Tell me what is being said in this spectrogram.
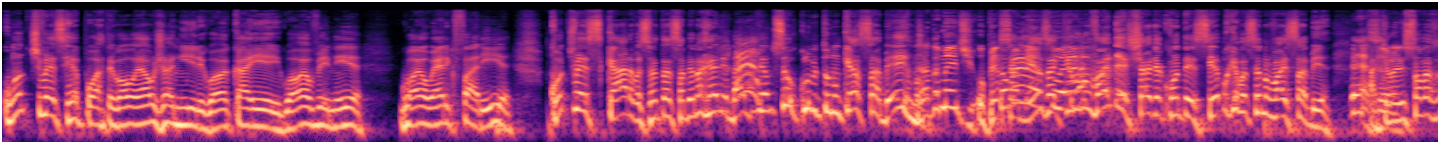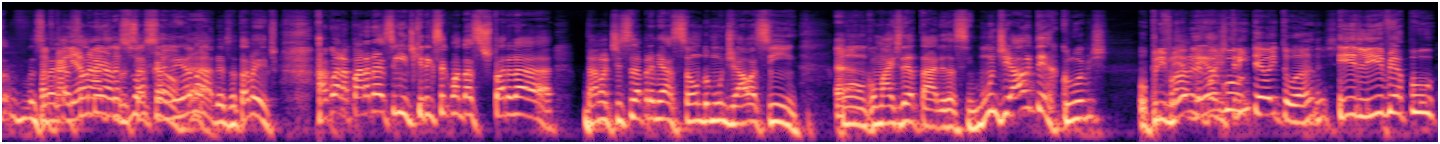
Quando tivesse repórter igual é o Janir, igual é o Caê, igual é o Venê, igual é o Eric Faria. Quando tiver esse cara, você vai estar sabendo a realidade dentro do seu clube. Tu não quer saber, irmão? Exatamente. O Então, pensamento beleza, aquilo é... não vai deixar de acontecer porque você não vai saber. É, aquilo ali só vai, você vai vai, ficar estar alienado sabendo, você vai ficar alienado, exatamente. Agora, a parada é a seguinte: queria que você contasse a história da, da notícia da premiação do Mundial, assim, com, com mais detalhes, assim. Mundial Interclubes. O primeiro depois de Flamengo- 38 anos. e Liverpool,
